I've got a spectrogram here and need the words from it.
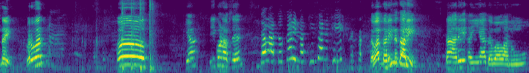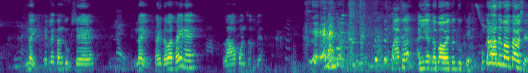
નહીં. બરોબર? ઓ ક્યાં? ઈ કોણ આપશે? દવા તો કરી નથી સનફી દવા કરી ને તારી? તારે અહીંયા દબાવવાનું નહીં. એટલે તન દુખશે નહીં. નહીં. તારી દવા થઈ ને? લાવો પાંચસો રૂપિયા. પાછા અહીંયા દબાવે તો દુખે. શું કરવા દબાવતા હશે?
